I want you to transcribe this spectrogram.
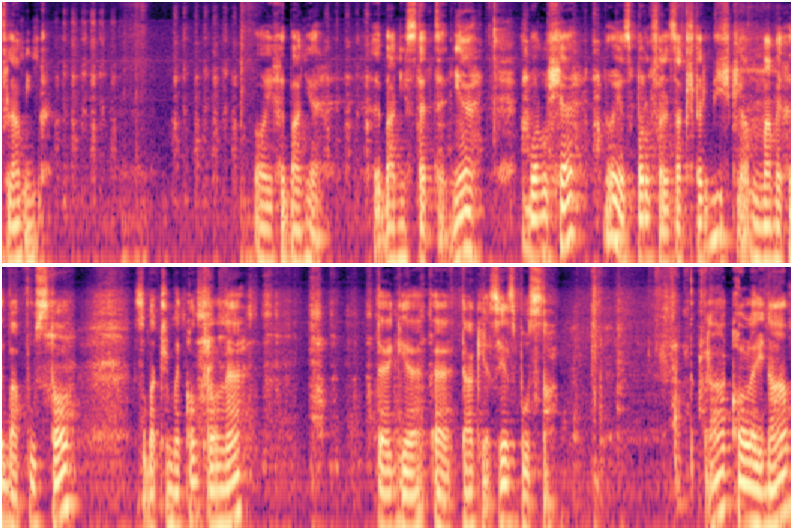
flaming. Oj, chyba nie. Chyba niestety nie. W bonusie no jest portfel za 40, a my mamy chyba pusto. Zobaczymy kontrolne. DGE, tak jest, jest pusto. Dobra, kolejna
